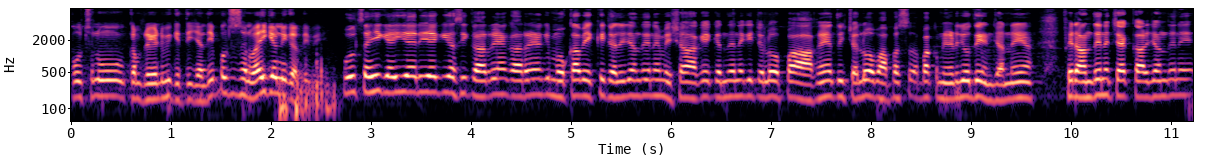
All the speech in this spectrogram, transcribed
ਪੁਲਿਸ ਨੂੰ ਕੰਪਲੇਂਟ ਵੀ ਕੀਤੀ ਜਾਂਦੀ ਹੈ ਪੁਲਿਸ ਸੁਣਵਾਈ ਕਿਉਂ ਨਹੀਂ ਕਰਦੀ ਪਈ? ਪੁਲਿਸ ਇਹੀ ਕਹੀ ਜਾ ਰਹੀ ਹੈ ਕਿ ਅਸੀਂ ਕਰ ਰਹੇ ਹਾਂ ਕਰ ਰਹੇ ਹਾਂ ਕਿ ਮੌਕਾ ਵੇਖ ਕੇ ਚਲੇ ਜਾਂਦੇ ਨੇ ਹਮੇਸ਼ਾ ਆ ਕੇ ਕਹਿੰਦੇ ਨੇ ਕਿ ਚਲੋ ਆਪਾਂ ਆ ਗਏ ਹਾਂ ਤੁਸੀਂ ਚਲੋ ਵਾਪਸ ਆਪਾਂ ਕੰਪਲੇਂਟ ਜੋ ਦੇਣ ਜਾਂਦੇ ਆ ਫਿਰ ਆਂਦੇ ਨੇ ਚੈੱਕ ਕਰ ਜਾਂਦੇ ਨੇ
